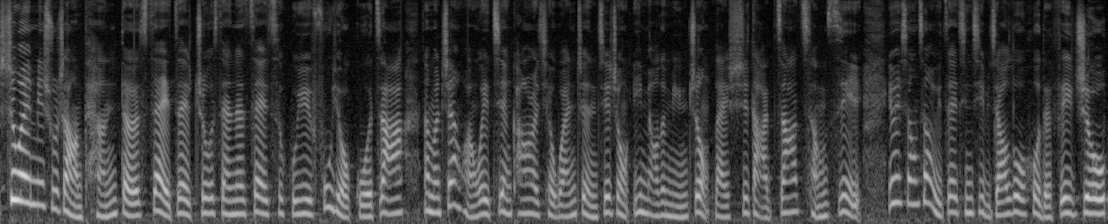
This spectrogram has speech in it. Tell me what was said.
世卫秘书长谭德赛在周三呢再次呼吁富有国家，那么暂缓为健康而且完整接种疫苗的民众来施打加强剂，因为相较于在经济比较落后的非洲，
